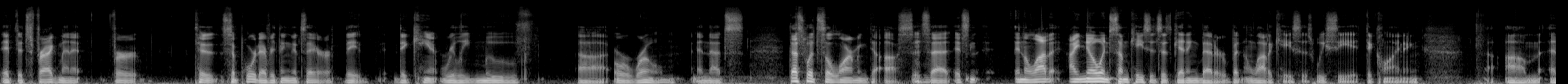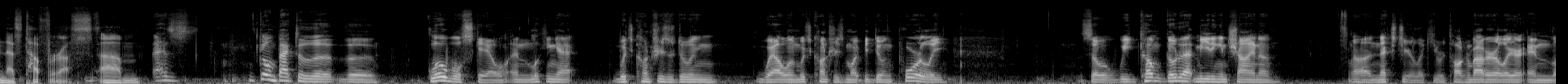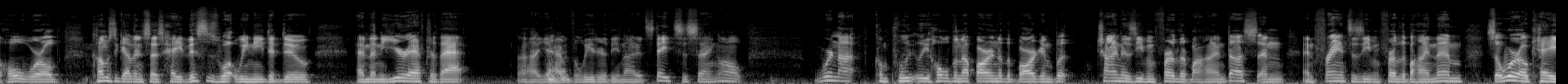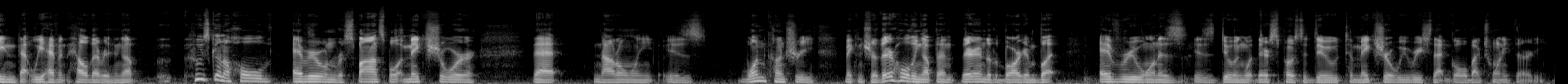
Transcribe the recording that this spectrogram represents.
If it's fragmented for to support everything that's there. They they can't really move uh, or roam, and that's that's what's alarming to us. Mm-hmm. It's that it's in a lot of I know in some cases it's getting better, but in a lot of cases we see it declining, um, and that's tough for us. Um, As going back to the the global scale and looking at which countries are doing well and which countries might be doing poorly. So we come go to that meeting in China uh, next year, like you were talking about earlier, and the whole world comes together and says, "Hey, this is what we need to do." And then a year after that, uh, you mm-hmm. have the leader of the United States is saying, "Oh, we're not completely holding up our end of the bargain, but China is even further behind us, and and France is even further behind them. So we're okay that we haven't held everything up. Who's going to hold everyone responsible and make sure that not only is one country making sure they're holding up their end of the bargain, but everyone is is doing what they're supposed to do to make sure we reach that goal by 2030.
